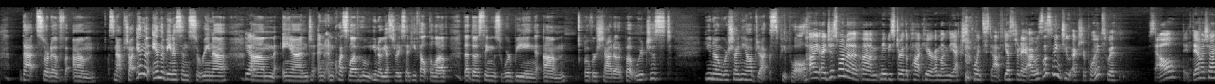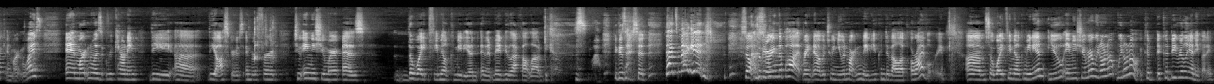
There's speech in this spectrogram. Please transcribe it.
that sort of um, snapshot and the and the Venus and Serena, Yeah. um, and and and Questlove, who you know yesterday said he felt the love that those things were being um, overshadowed. But we're just. You know, we're shiny objects, people. I, I just want to um, maybe stir the pot here among the Extra Points staff. Yesterday, I was listening to Extra Points with Sal, Dave Damashek, and Martin Weiss, and Martin was recounting the uh, the Oscars and referred to Amy Schumer as the white female comedian, and it made me laugh out loud because because I said that's Megan. So I'm could be stirring the pot right now between you and Martin. Maybe you can develop a rivalry. Um, so white female comedian, you, Amy Schumer. We don't know. We don't know. It could it could be really anybody.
